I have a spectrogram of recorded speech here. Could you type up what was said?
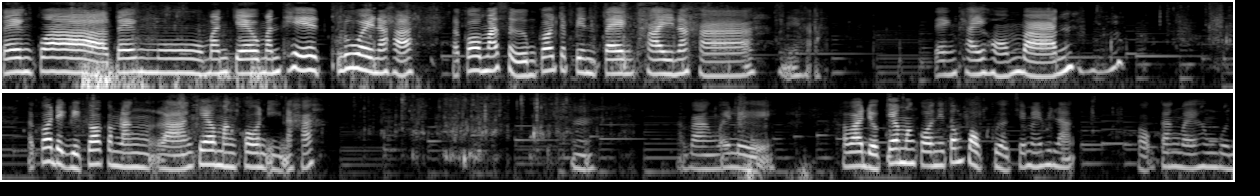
แตงกวา แตงโม มันแก้ว มันเทศกล้วยนะคะ แล้วก็มาเสริมก็จะเป็นแตงไทยนะคะ นี่ค่ะ แตงไทยหอมหวาน แล้วก็เด็กๆก็กำลังล้างแก้วมังกรอีกนะคะ อะเอาวางไว้เลย เพราะว่าเดี๋ยวแก้วมังกรนี้ต้องปอกเปลือกใช่ไหมพี่รักปอกตั้งไว้ข้างบน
